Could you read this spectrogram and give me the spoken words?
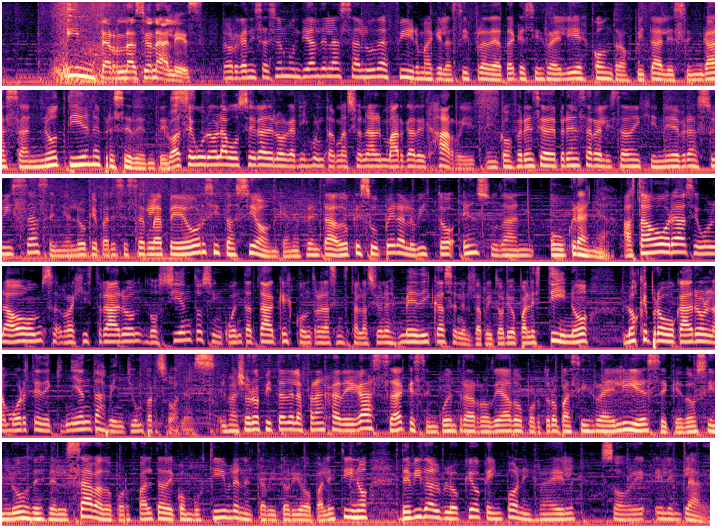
Internacionales. La Organización Mundial de la Salud afirma que la cifra de ataques israelíes contra hospitales en Gaza no tiene precedentes. Lo aseguró la vocera del organismo internacional Margaret Harris. En conferencia de prensa realizada en Ginebra, Suiza, señaló que parece ser la peor situación que han enfrentado que supera lo visto en Sudán o Ucrania. Hasta ahora, según la OMS, registraron 250 ataques contra las instalaciones médicas en el territorio palestino, los que provocaron la muerte de 521 personas. El mayor hospital de la franja de Gaza, que se encuentra rodeado por tropas israelíes, se quedó sin luz desde el sábado por falta de combustible en el territorio palestino debido al bloqueo que impone Israel sobre el enclave.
